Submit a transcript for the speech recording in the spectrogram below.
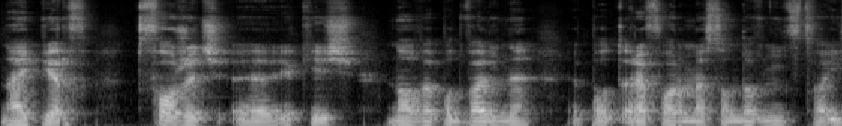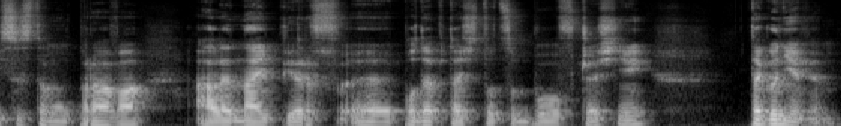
najpierw tworzyć e, jakieś nowe podwaliny pod reformę sądownictwa i systemu prawa, ale najpierw e, podeptać to, co było wcześniej. Tego nie wiem,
